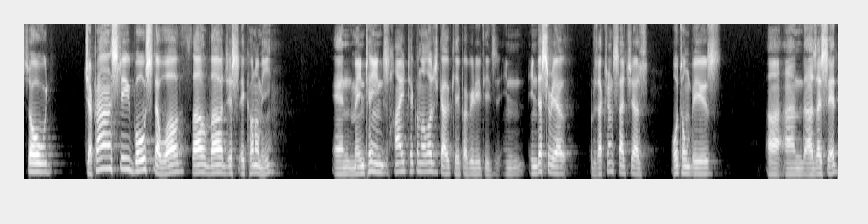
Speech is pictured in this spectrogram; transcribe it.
So Japan still boasts the world's third largest economy and maintains high technological capabilities in industrial production, such as automobiles, uh, and as I said,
